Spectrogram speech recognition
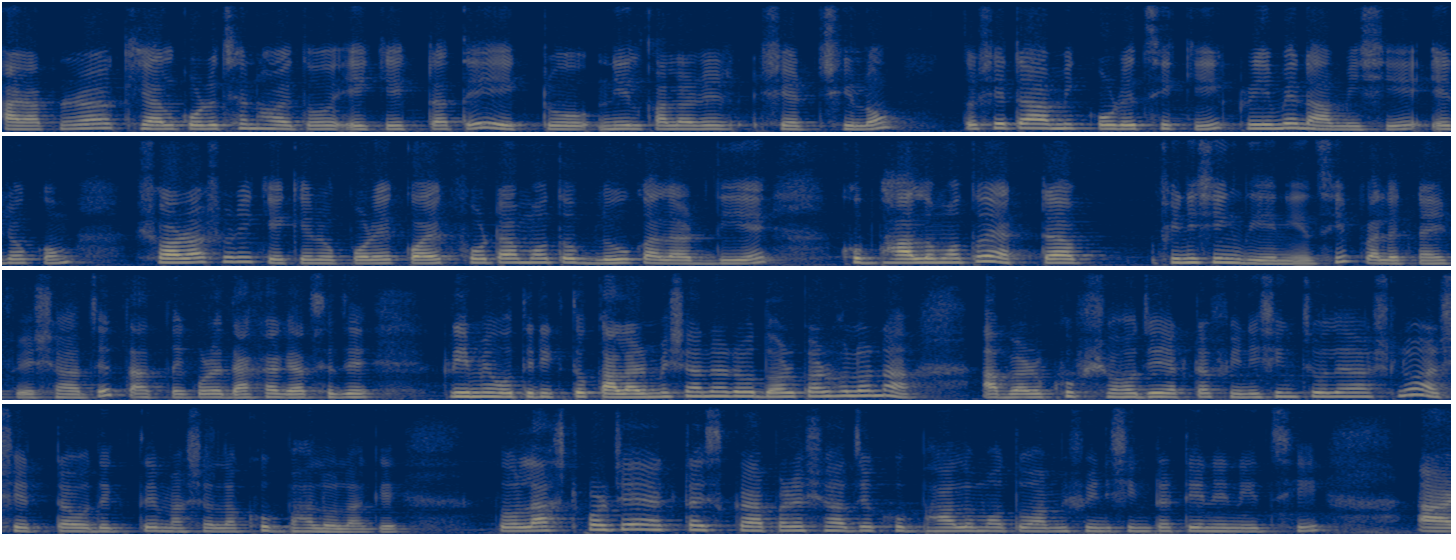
আর আপনারা খেয়াল করেছেন হয়তো এই কেকটাতে একটু নীল কালারের শেড ছিল। তো সেটা আমি করেছি কি, ক্রিমে না মিশিয়ে এরকম সরাসরি কেকের ওপরে কয়েক ফোঁটা মতো ব্লু কালার দিয়ে খুব ভালো মতো একটা ফিনিশিং দিয়ে নিয়েছি প্যালেট নাইফের সাহায্যে। তাতে করে দেখা গেছে যে ক্রিমে অতিরিক্ত কালার মেশানোরও দরকার হলো না, আবার খুব সহজেই একটা ফিনিশিং চলে আসলো আর শেডটাও দেখতে মাসাল্লাহ খুব ভালো লাগে। তো লাস্ট পর্যায়ে একটা স্ক্র্যাপারের সাহায্যে খুব ভালো মতো আমি ফিনিশিংটা টেনে নিচ্ছি। আর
